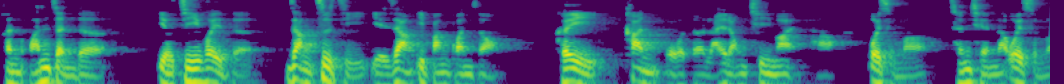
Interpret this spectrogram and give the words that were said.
很完整的、有机会的让自己，也让一般观众可以看我的来龙去脉啊，为什么？存钱了？为什么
